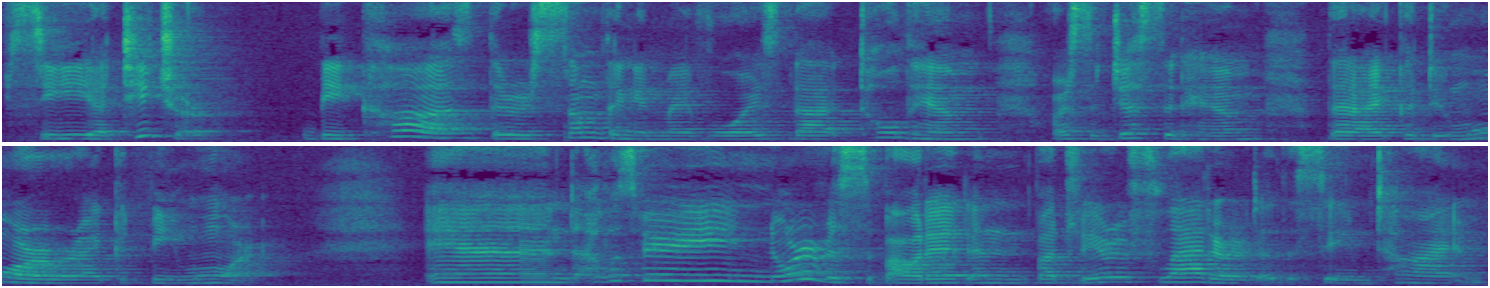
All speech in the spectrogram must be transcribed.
see a teacher because there is something in my voice that told him or suggested him that I could do more or I could be more. And I was very nervous about it and but very flattered at the same time.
